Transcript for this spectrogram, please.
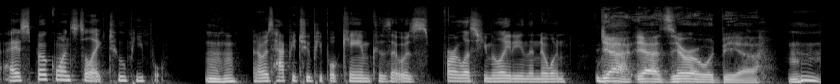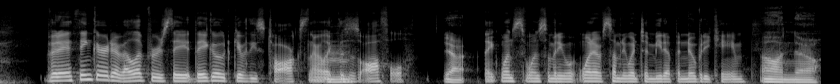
I spoke once to like two people, mm-hmm. and I was happy two people came because it was far less humiliating than no one. Yeah, yeah, zero would be uh But I think our developers they they go give these talks and they're like, "This is awful." yeah. Like once when somebody whenever somebody went to meet up and nobody came, Oh no.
